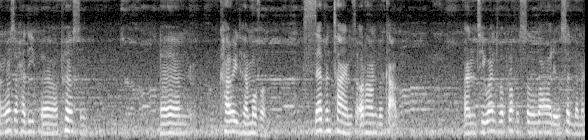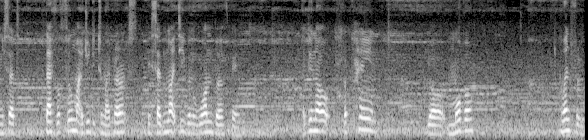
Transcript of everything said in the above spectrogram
And once a hadith, uh, a person um, carried her mother seven times around the Kaaba. And he went to the Prophet ﷺ and he said, Did I fulfill my duty to my parents? He said, Not even one birth pain. And you know, the pain your mother went through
